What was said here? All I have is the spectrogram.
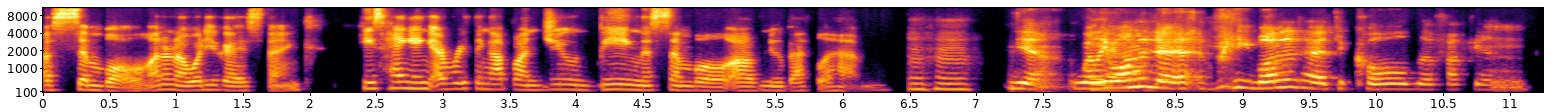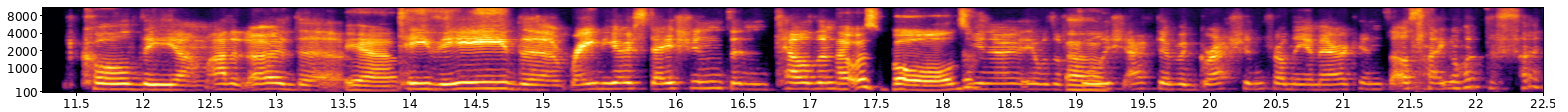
a symbol. I don't know. What do you guys think? He's hanging everything up on June being the symbol of New Bethlehem. Mm-hmm. Yeah. Well, yeah. he wanted her. He wanted her to call the fucking call the um I don't know the yeah TV the radio stations and tell them that was bold. You know, it was a oh. foolish act of aggression from the Americans. I was like, what the fuck?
